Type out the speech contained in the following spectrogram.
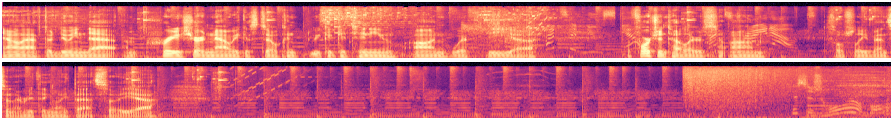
Now after doing that, I'm pretty sure now we could still we could continue on with the, uh, the fortune tellers, um, social events and everything like that. So yeah. This is horrible.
